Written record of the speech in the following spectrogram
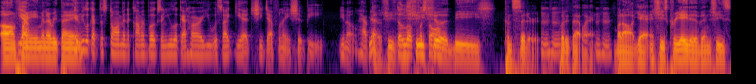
um, Yeah. frame and everything. if you look at the storm in the comic books and you look at her, you was like, yeah, she definitely should be, you know, have yeah, the, she the look she for storm. should be considered. Mm-hmm. Put it that way. But uh, yeah, and she's creative and she's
